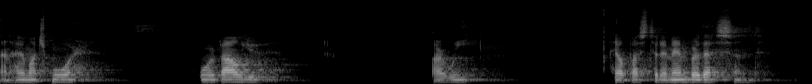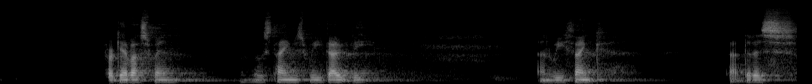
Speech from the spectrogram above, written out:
And how much more more value are we? Help us to remember this and forgive us when those times we doubt thee and we think that there is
